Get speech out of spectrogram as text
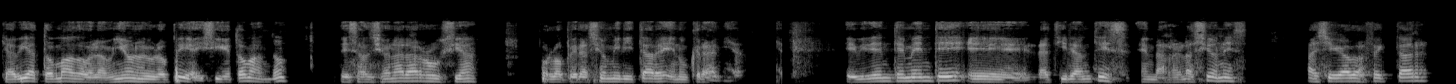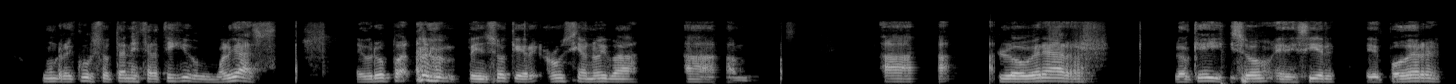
que había tomado la Unión Europea y sigue tomando de sancionar a Rusia por la operación militar en Ucrania. Evidentemente, eh, la tirantez en las relaciones ha llegado a afectar un recurso tan estratégico como el gas. Europa pensó que Rusia no iba a, lograr lo que hizo, es decir, eh, poder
